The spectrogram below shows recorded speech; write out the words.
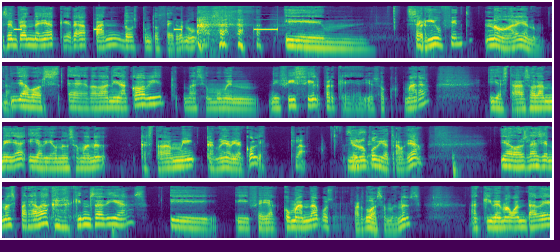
sempre em deia que era pan 2.0, no? I... Seguiu fent-ho? No, ara ja no. No. Llavors, eh, va venir la Covid, va ser un moment difícil perquè jo sóc mare i estava sola amb ella i hi havia una setmana que estava amb mi que no hi havia col·le. Clar. Jo no podia treballar. Llavors la gent m'esperava cada 15 dies i, i feia comanda doncs, per dues setmanes. Aquí vam aguantar bé,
